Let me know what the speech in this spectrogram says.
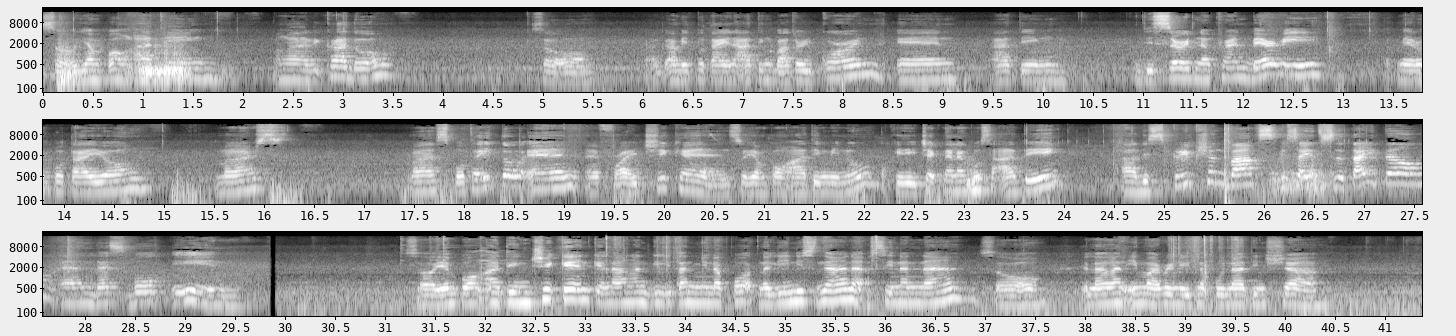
So, yan po ang ating mga ricado. So, gamit po tayo na ating buttered corn and ating dessert na cranberry. At meron po tayong mas mas potato and a fried chicken. So, yan po ang ating menu. Paki-check na lang po sa ating uh, description box besides the title. And let's bolt in. So, ayan po ang ating chicken. Kailangan gigitan nyo na po at nalinis na, naasinan na. So, kailangan i-marinate na po natin siya.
